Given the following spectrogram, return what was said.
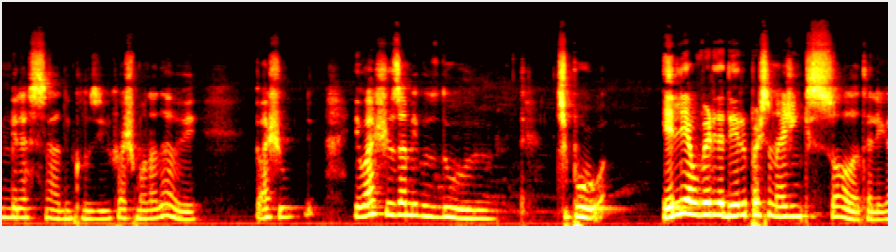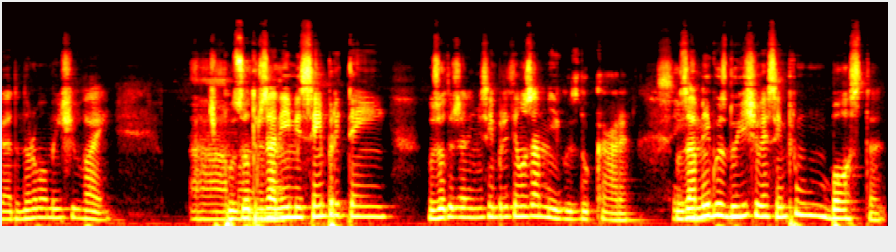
engraçado, inclusive, que eu acho mal nada a ver. Eu acho. Eu acho os amigos do. Tipo, ele é o verdadeiro personagem que sola, tá ligado? Normalmente vai. Ah, tipo, os mano, outros animes sempre tem. Os outros animes sempre tem os amigos do cara. Sim. Os amigos do Ishida é sempre um bosta.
